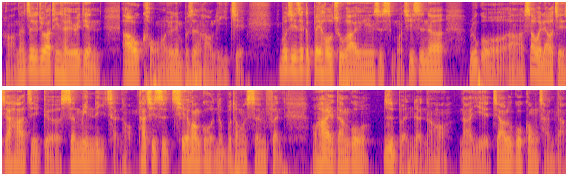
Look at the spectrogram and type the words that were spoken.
好，那这个句话听起来有一点拗口，有点不是很好理解。不过，其实这个背后出发原因是什么？其实呢，如果呃稍微了解一下他这个生命历程，哈，他其实切换过很多不同的身份。哦，他也当过日本人，然后那也加入过共产党，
